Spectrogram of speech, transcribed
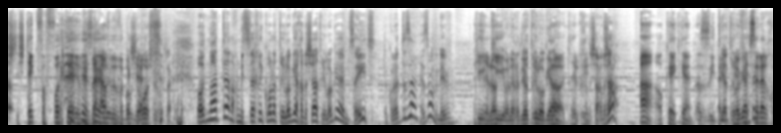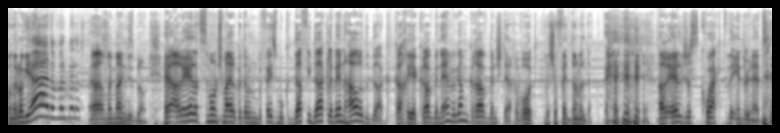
שתי כפפות אה, בזהב בבקשה. בראש, בבקשה. עוד מעט אנחנו נצטרך לקרוא לטרילוגיה החדשה, הטרילוגיה האמצעית. אתה קולט את זה? איזה מגניב. כי הולכת להיות טרילוגיה לא, חדשה חדשה. אה, אוקיי, כן. אז היא תהיה הטרילוגיה לפי הסדר הכרונולוגי, אה, אתה מבלבל אותי. Uh, my mind is blown. Uh, אריאל עצמון שמייר כותב לנו בפייסבוק, דאפי דאק לבין האוורד דאק. ככה יהיה קרב ביניהם וגם קרב בין שתי החברות. ושופט דונלד דאק. הראל just quacked the internet.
